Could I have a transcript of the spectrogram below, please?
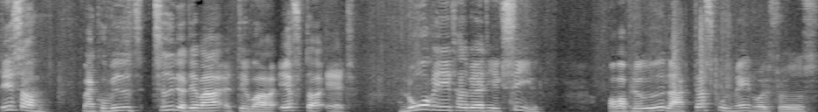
Det, som man kunne vide tidligere, det var, at det var efter, at Nordriget havde været i eksil og var blevet ødelagt, der skulle Immanuel fødes.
